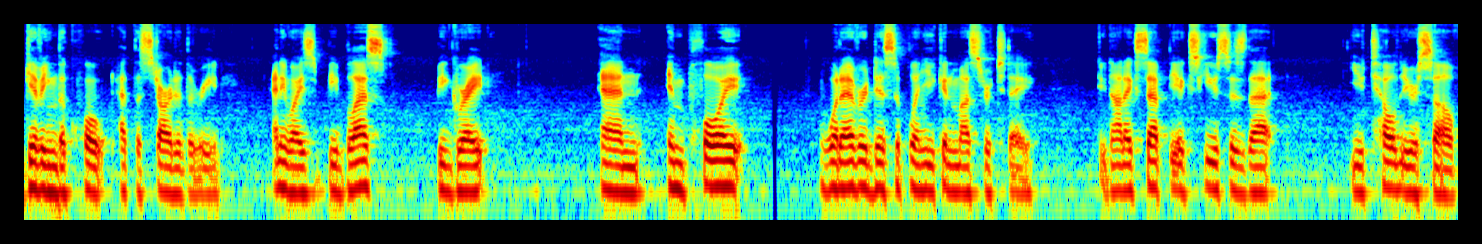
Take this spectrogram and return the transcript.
giving the quote at the start of the read. Anyways, be blessed be great, and employ whatever discipline you can muster today. Do not accept the excuses that you told yourself.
